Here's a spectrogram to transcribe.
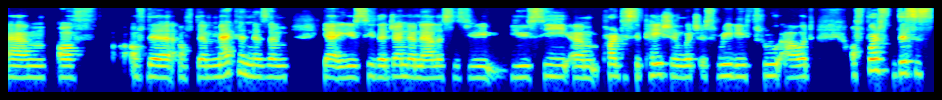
um, of of the of the mechanism yeah you see the gender analysis you you see um, participation which is really throughout. Of course this is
